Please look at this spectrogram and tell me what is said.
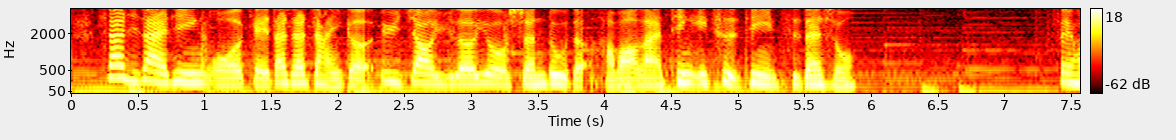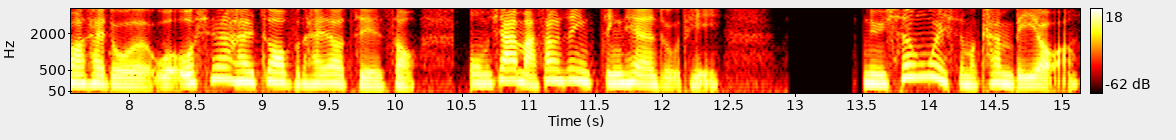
下一集再来听，我给大家讲一个寓教于乐又有深度的，好不好？来听一次，听一次再说。废话太多了，我我现在还抓不太到节奏。我们现在马上进今天的主题：女生为什么看 BL 啊？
